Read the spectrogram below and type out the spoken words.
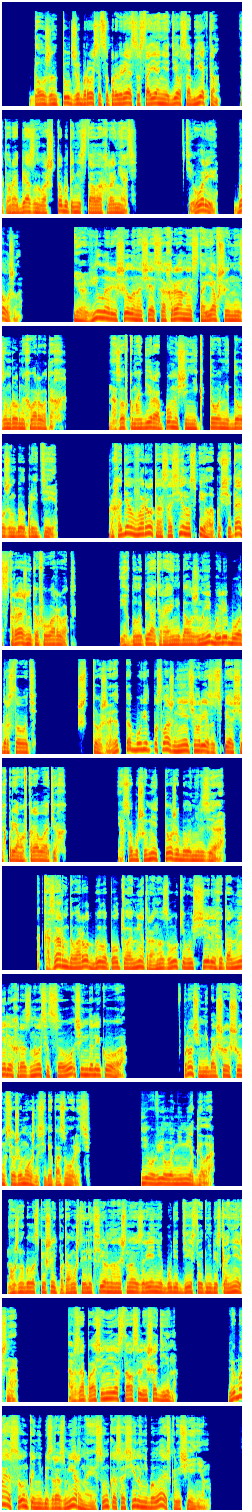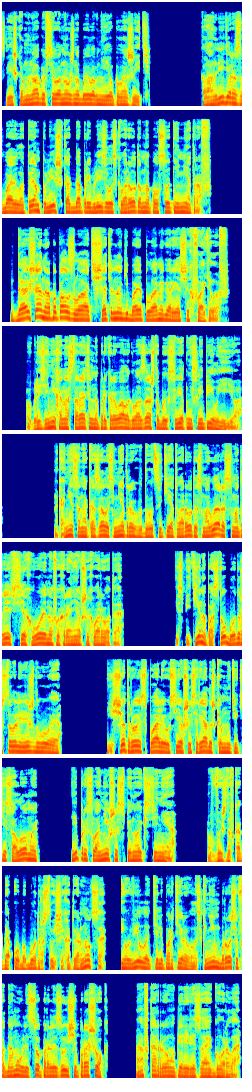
должен тут же броситься проверять состояние дел с объектом, который обязан во что бы то ни стало охранять. В теории должен. Иовилла решила начать с охраны, стоявшей на изумрудных воротах. На зов командира о помощи никто не должен был прийти. Проходя в ворота, ассасин успела посчитать стражников у ворот. Их было пятеро, и они должны были бодрствовать. Что же, это будет посложнее, чем резать спящих прямо в кроватях. И особо шуметь тоже было нельзя. От казарм до ворот было полкилометра, но звуки в ущельях и тоннелях разносятся очень далеко. Впрочем, небольшой шум все же можно себе позволить. Ио Вилла не медлила. Нужно было спешить, потому что эликсир на ночное зрение будет действовать не бесконечно, а в запасе у нее остался лишь один. Любая сумка не безразмерная, и сумка ассасина не была исключением. Слишком много всего нужно было в нее положить. Клан-лидер сбавила темп лишь когда приблизилась к воротам на полсотни метров. Дальше она поползла, тщательно огибая пламя горящих факелов. Вблизи них она старательно прикрывала глаза, чтобы их свет не слепил ее. Наконец она оказалась метрах в двадцати от ворот и смогла рассмотреть всех воинов, охранявших ворота. Из пяти на посту бодрствовали лишь двое. Еще трое спали, усевшись рядышком на тюки соломы и прислонившись спиной к стене. Выждав, когда оба бодрствующих отвернутся, Иувилла телепортировалась к ним, бросив одному в лицо парализующий порошок, а второму перерезая горло.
